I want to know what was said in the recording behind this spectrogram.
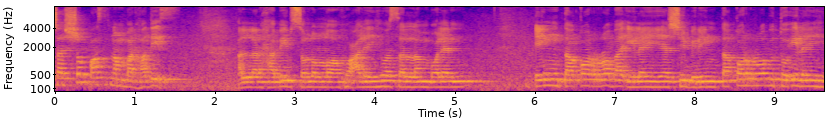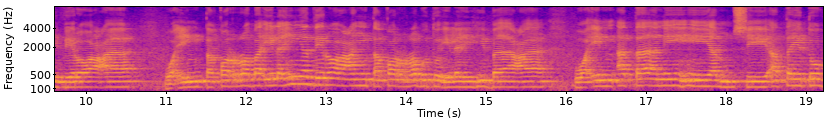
চারশো পাঁচ নম্বর হাদিস আল্লাহর হাবিব সাল্লাল্লাহু আলাইহি ওয়াসাল্লাম বলেন ইন তাকররবা ইলাইয়া শিবরিন তাকররবতু ইলাইহি দিরাআ وإن تقرب إلي ذراعا تقربت إليه باعا وإن أتاني يمشي أتيته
